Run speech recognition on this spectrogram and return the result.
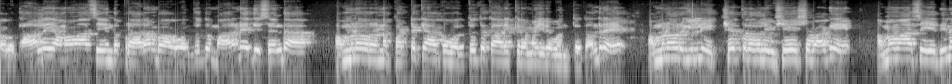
ಆಗುತ್ತೆ ಆಲಯ ಅಮಾವಾಸ್ಯೆಯಿಂದ ಪ್ರಾರಂಭ ಆಗುವಂಥದ್ದು ಮಾರನೇ ದಿವಸದಿಂದ ಅಮ್ಮನವರನ್ನ ಪಟ್ಟಕ್ಕೆ ಹಾಕುವಂಥದ್ದು ಕಾರ್ಯಕ್ರಮ ಇರುವಂಥದ್ದು. ಅಂದ್ರೆ ಅಮ್ಮನವ್ರಿಗೆ ಇಲ್ಲಿ ಕ್ಷೇತ್ರದಲ್ಲಿ ವಿಶೇಷವಾಗಿ ಅಮಾವಾಸ್ಯೆಯ ದಿನ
